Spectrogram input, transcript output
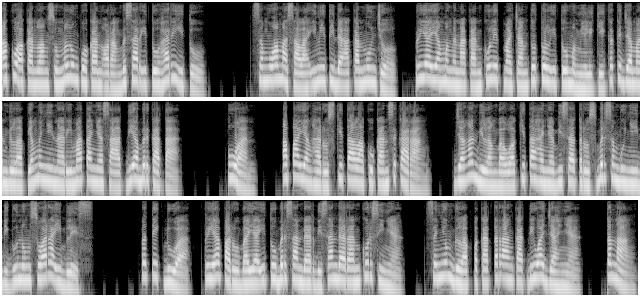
aku akan langsung melumpuhkan orang besar itu hari itu. Semua masalah ini tidak akan muncul. Pria yang mengenakan kulit macan tutul itu memiliki kekejaman gelap yang menyinari matanya saat dia berkata, Puan, apa yang harus kita lakukan sekarang? Jangan bilang bahwa kita hanya bisa terus bersembunyi di Gunung Suara Iblis. Petik 2. Pria parubaya itu bersandar di sandaran kursinya. Senyum gelap pekat terangkat di wajahnya. Tenang,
